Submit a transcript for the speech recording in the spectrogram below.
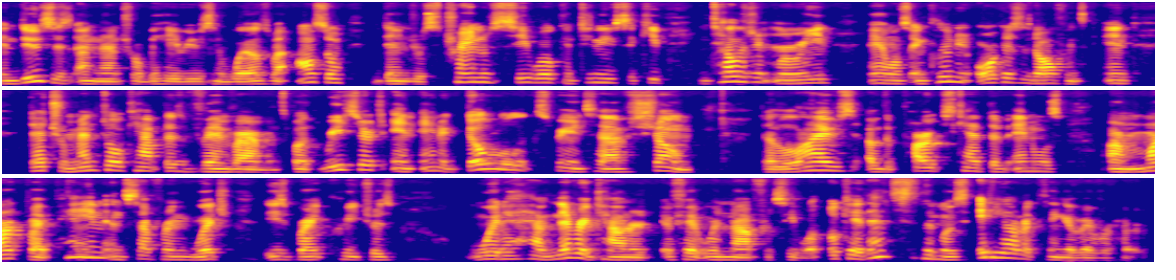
induces unnatural behaviors in whales, but also dangerous trainers, SeaWorld continues to keep intelligent marine mammals, including orcas and dolphins, in detrimental captive environments. Both research and anecdotal experience have shown the lives of the park's captive animals are marked by pain and suffering, which these bright creatures would have never encountered if it were not for SeaWorld. Okay, that's the most idiotic thing I've ever heard.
